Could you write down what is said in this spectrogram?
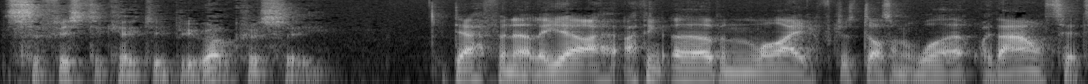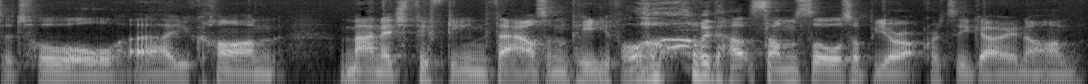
sophisticated bureaucracy Definitely, yeah. I, I think urban life just doesn't work without it at all. Uh, you can't manage 15,000 people without some sort of bureaucracy going on.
